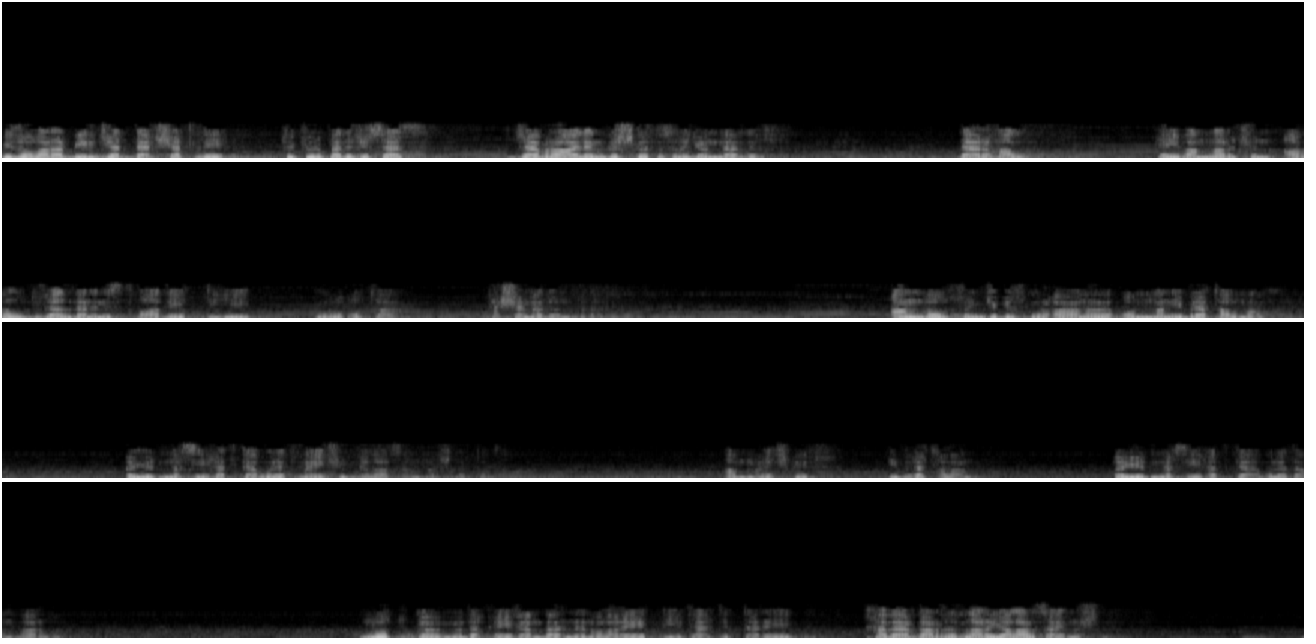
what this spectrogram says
Biz onlara bircə dəhşətli, tükürpədici səs, Cəbrailin qışqırtısını göndərdik. Dərhal heyvanlar üçün ağıl düzəldənin istifadə etdiyi quru ota, həşəmə döndülər. And olsun ki biz Qur'anı ondan ibrət almaq, öyüd nəsihət qəbul etmək üçün belə asanlaşdırdıq. Amma heç bir alan, öyüd nəsihət qəbul edən varmı? Lut qövmü də peyğəmbərinin onlara etdiyi təhdidləri, xəbərdarlıqları yalan saymışdı.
